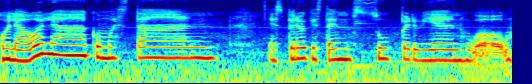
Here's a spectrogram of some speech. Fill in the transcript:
Hola, hola, ¿cómo están? Espero que estén súper bien. Wow,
